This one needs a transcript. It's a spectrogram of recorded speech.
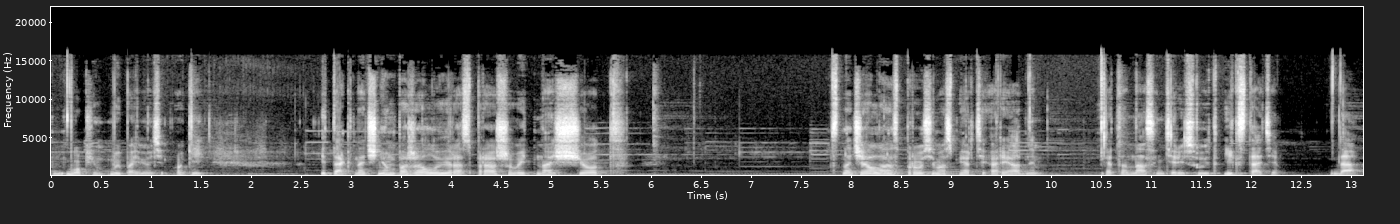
В общем, вы поймете. Окей. Итак, начнем, пожалуй, расспрашивать насчет... Сначала спросим о смерти Ариадны. Это нас интересует. И, кстати, да,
